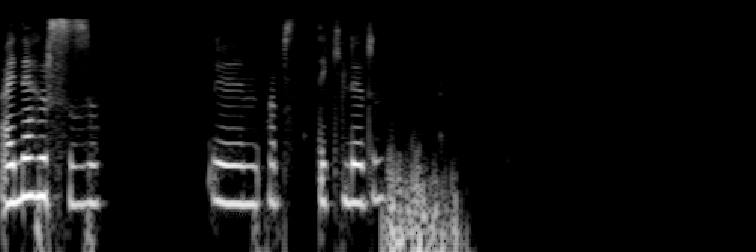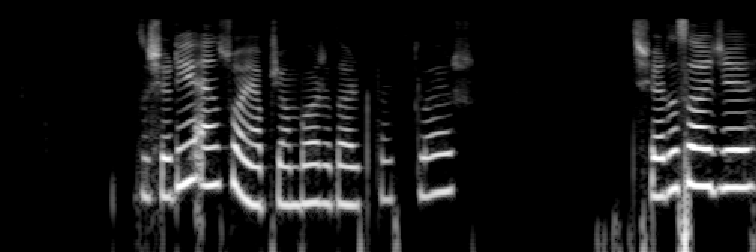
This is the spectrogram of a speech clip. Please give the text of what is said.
Ay ne hırsızı? Ee, hapistekilerin. Dışarıyı en son yapacağım bu arada arkadaşlar. Dışarıda sadece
